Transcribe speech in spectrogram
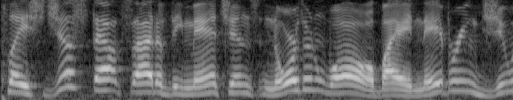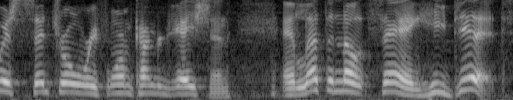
placed just outside of the mansion's northern wall by a neighboring Jewish Central Reform congregation and left a note saying he did it.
